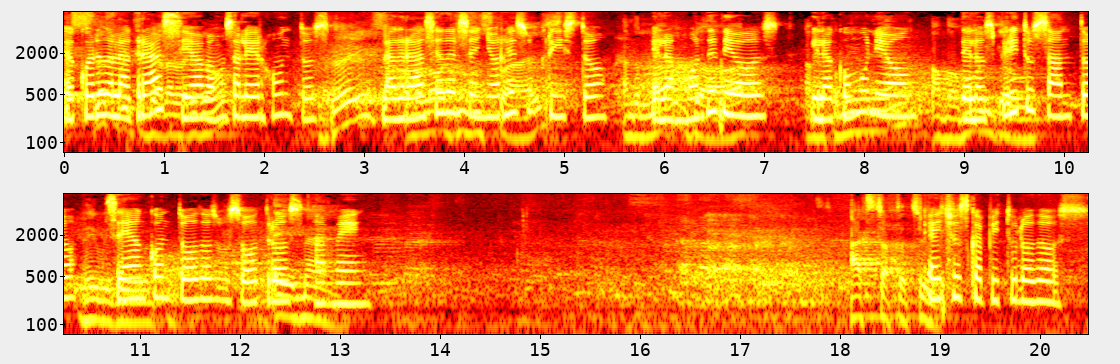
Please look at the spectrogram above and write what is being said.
De acuerdo a la gracia, vamos a leer juntos. La gracia del Señor Jesucristo, el amor de Dios y la comunión del Espíritu Santo sean con todos vosotros. Amén. Hechos capítulo 2.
